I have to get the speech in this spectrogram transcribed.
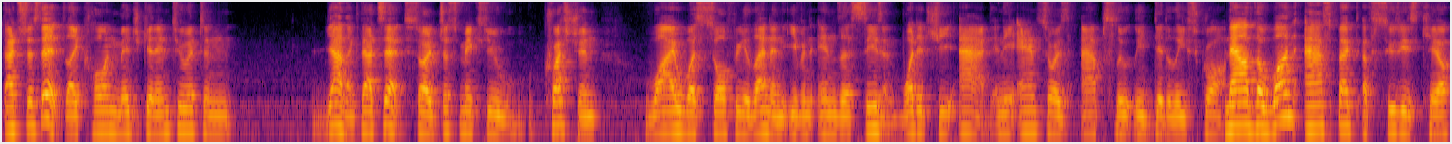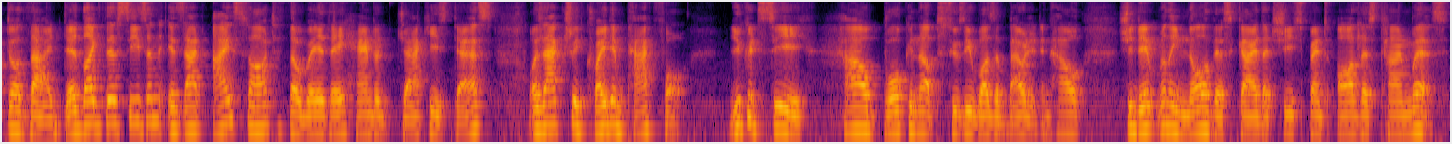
that's just it. Like, her and Midge get into it, and yeah, like that's it. So it just makes you question why was Sophie Lennon even in this season? What did she add? And the answer is absolutely diddly squat. Now, the one aspect of Susie's character that I did like this season is that I thought the way they handled Jackie's death was actually quite impactful. You could see how broken up Susie was about it and how she didn't really know this guy that she spent all this time with.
